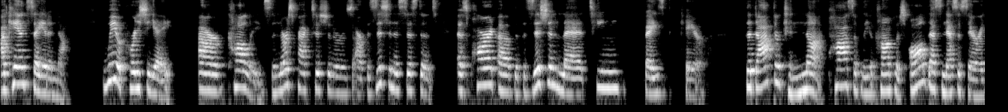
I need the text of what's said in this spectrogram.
I can't say it enough. We appreciate our colleagues, the nurse practitioners, our physician assistants, as part of the physician led team based care the doctor cannot possibly accomplish all that's necessary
